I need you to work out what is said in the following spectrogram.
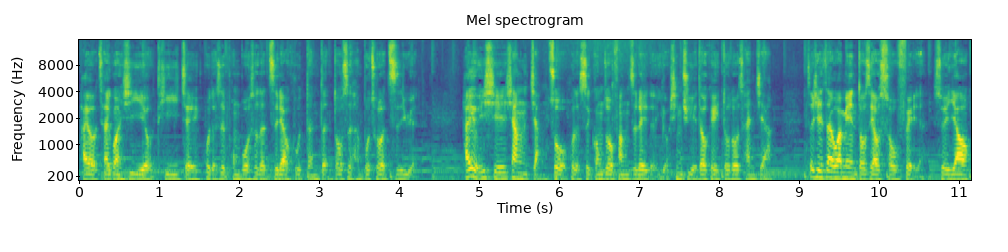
还有财管系也有 TEJ 或者是彭博社的资料库等等，都是很不错的资源。还有一些像讲座或者是工作坊之类的，有兴趣也都可以多多参加。这些在外面都是要收费的，所以要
